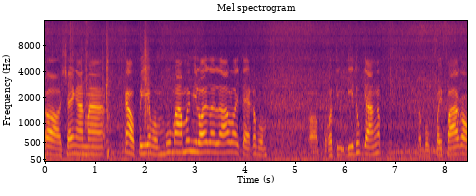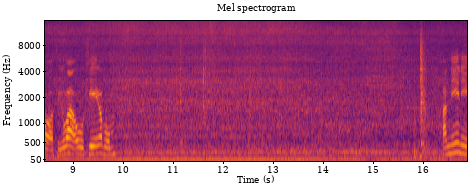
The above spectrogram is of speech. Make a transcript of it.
ก็ใช้งานมา 9ปีครับผมบูมาไม่มีร้อยแล้วรอยแตกครับผมปกติดีทุกอย่างครับ ระบบไฟฟ้าก็ถือว่าโอเคครับผมคันนี้นี่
